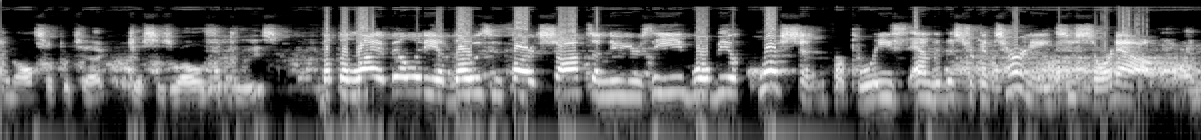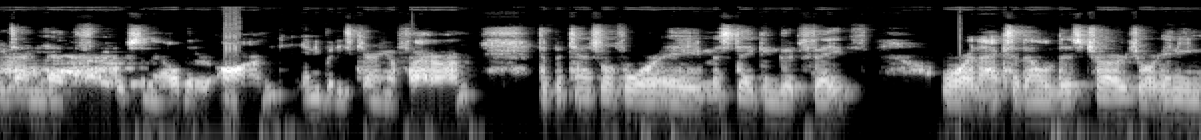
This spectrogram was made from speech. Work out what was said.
can also protect just as well as the police. But the liability of those who fired shots on New Year's Eve will be a question for police and the district attorney to sort out. Anytime you have personnel that are armed, anybody's carrying a firearm, the potential for a mistake in good faith or an accidental discharge or any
